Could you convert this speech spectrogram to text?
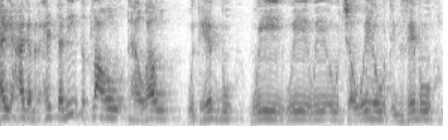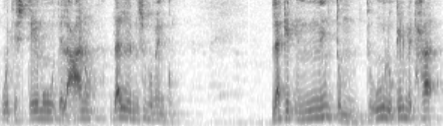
أي حاجة من الحتة دي تطلعوا تهوهوا وتهبوا و و و وتشوهوا وتكذبوا وتشتموا وتلعنوا. ده اللي بنشوفه منكم. لكن إن أنتم تقولوا كلمة حق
